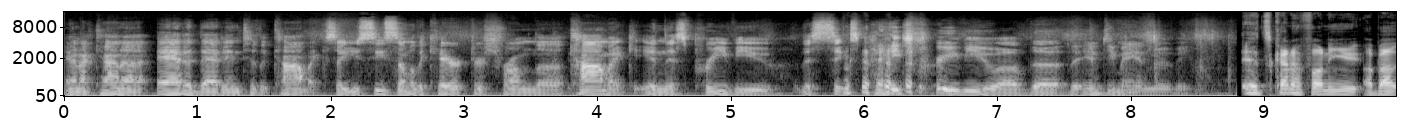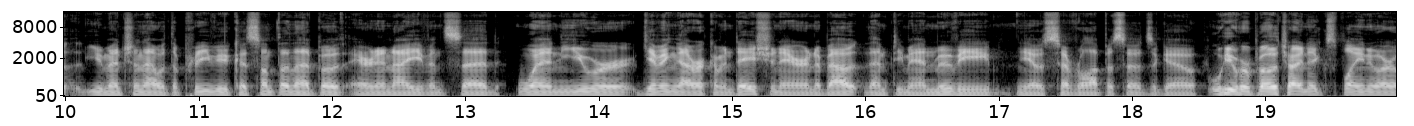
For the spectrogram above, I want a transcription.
and I kind of added that into the comic. So you see some of the characters from the comic in this preview, this six-page preview of the the Empty Man movie. It's kind of funny about you mentioned that with the preview because something that both Aaron and I even said when you were giving that recommendation, Aaron, about the Empty Man movie, you know, several episodes ago, we were both trying to explain to our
